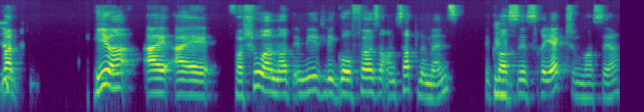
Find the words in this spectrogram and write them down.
but here I, I for sure not immediately go further on supplements because mm. this reaction was there,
